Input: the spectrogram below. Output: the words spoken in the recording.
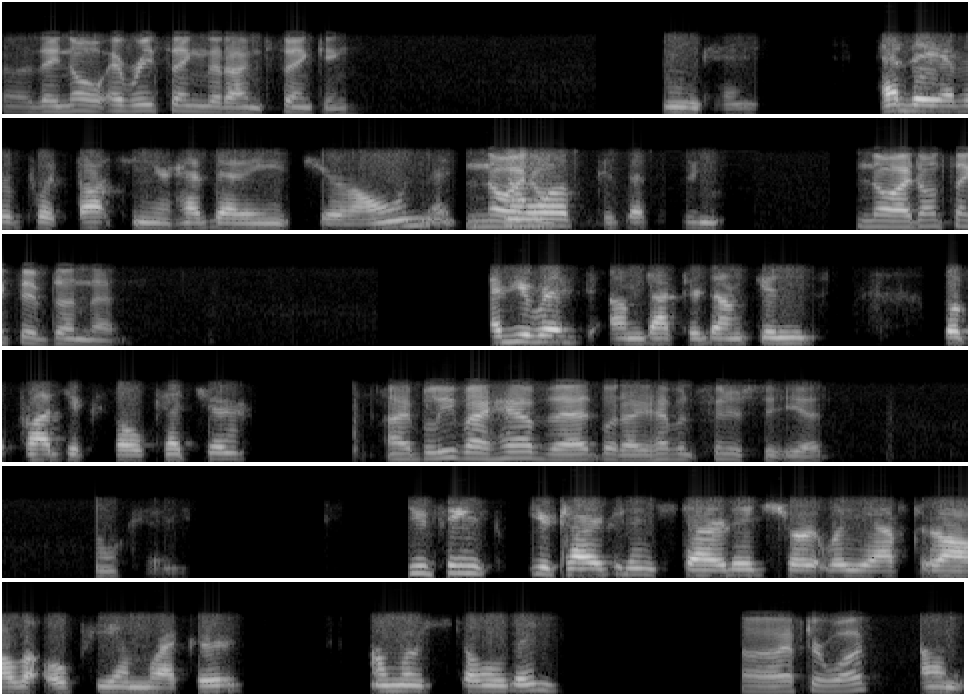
uh, they know everything that I'm thinking. Okay. Have they ever put thoughts in your head that ain't your own? That you No, I don't. of? that's been, No, I don't think they've done that. have you read um, Dr. Duncan's book Project Soul Catcher? I believe I have that, but I haven't finished it yet. Okay. Do you think your targeting started shortly after all the OPM records um, were stolen? Uh, after what? Um,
